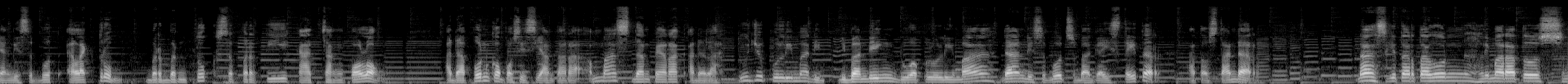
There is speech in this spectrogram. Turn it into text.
yang disebut elektrum, berbentuk seperti kacang polong. Adapun komposisi antara emas dan perak adalah 75 dibanding 25 dan disebut sebagai stater atau standar. Nah, sekitar tahun 560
